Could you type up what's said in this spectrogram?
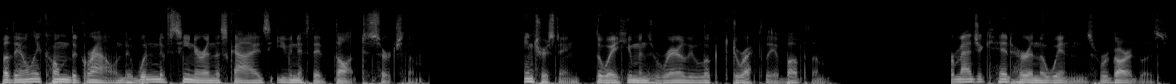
but they only combed the ground and wouldn't have seen her in the skies even if they'd thought to search them. Interesting, the way humans rarely looked directly above them. Her magic hid her in the winds, regardless.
